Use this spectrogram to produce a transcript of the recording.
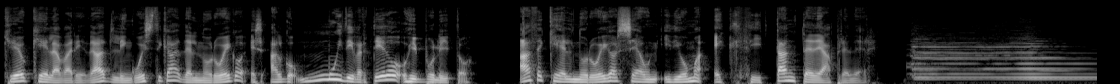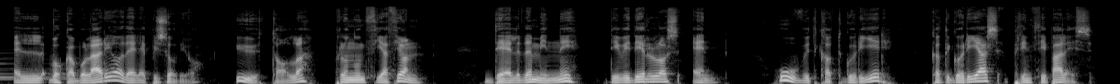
Creo que la variedad lingüística del noruego es algo muy divertido y bonito. Hace que el noruego sea un idioma excitante de aprender. El vocabulario del episodio. Uttale, pronunciación. Dele dem inn i, dividirlos en. Hovedkategorier, categorías principales.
